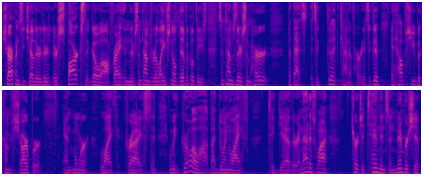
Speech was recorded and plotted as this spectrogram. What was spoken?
sharpens each other, there's, there's sparks that go off, right? And there's sometimes relational difficulties. Sometimes there's some hurt, but that's it's a good kind of hurt. It's a good, it helps you become sharper and more like Christ. And, and we grow a lot by doing life together. And that is why church attendance and membership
